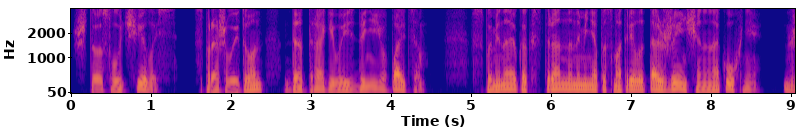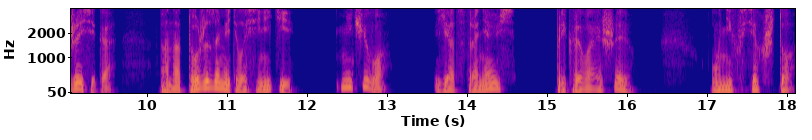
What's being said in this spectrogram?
«Что случилось?» — спрашивает он, дотрагиваясь до нее пальцем. Вспоминаю, как странно на меня посмотрела та женщина на кухне, Джессика. Она тоже заметила синяки? Ничего. Я отстраняюсь, прикрывая шею. У них всех что,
